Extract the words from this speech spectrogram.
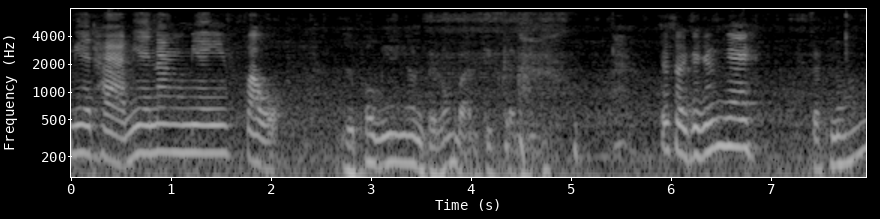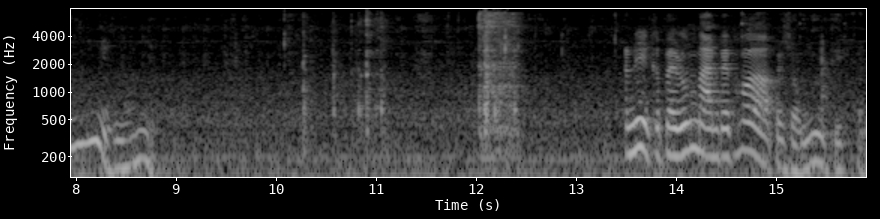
เมียถ่าเมียนั่งเมียเฝ้าหรือพ่อแม่ย้อนไปโรงพยาบาลติดกันจะใส่กันยังไงจากน้องอย่างน้องเนี่ยอันนี้ก็ไปโรงพยาบาลไปพ่อ ไปสองมือติดกัน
